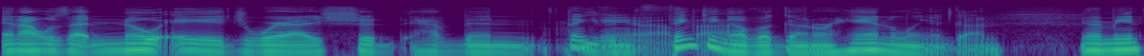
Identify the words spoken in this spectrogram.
and I was at no age where I should have been Thinking even thinking that. of a gun or handling a gun. You know what I mean?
